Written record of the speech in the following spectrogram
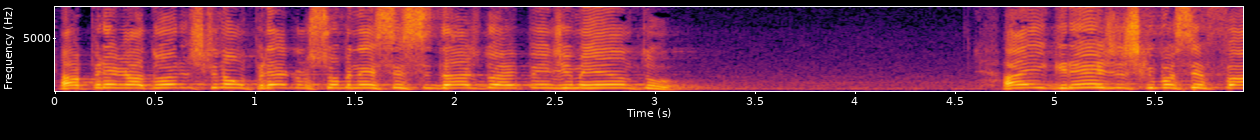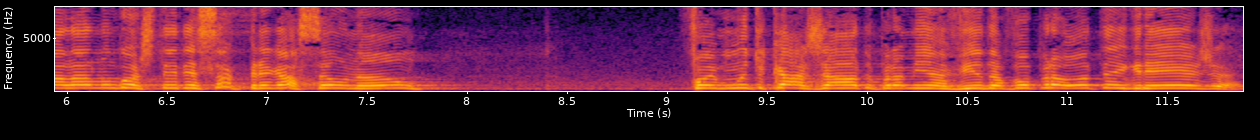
Há pregadores que não pregam sobre necessidade do arrependimento. Há igrejas que você fala, ah, não gostei dessa pregação, não. Foi muito cajado para a minha vida, vou para outra igreja.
